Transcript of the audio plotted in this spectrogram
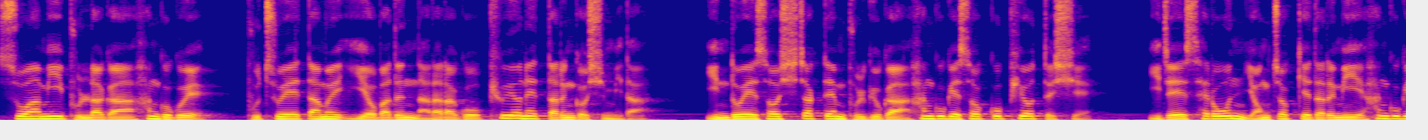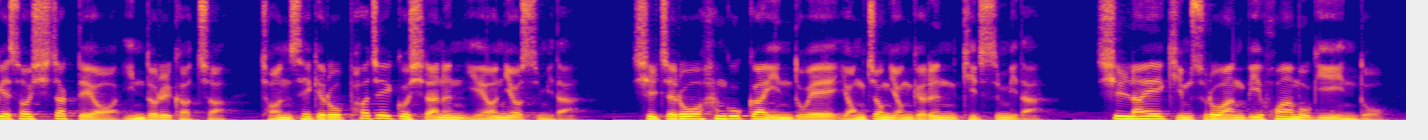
수암이 불라가 한국을 부추의 땀을 이어받은 나라라고 표현했다는 것입니다. 인도에서 시작된 불교가 한국에서 꽃피웠듯이 이제 새로운 영적 깨달음이 한국에서 시작되어 인도를 거쳐 전 세계로 퍼질 것이라는 예언이었습니다. 실제로 한국과 인도의 영적 연결은 깊습니다. 신라의 김수로 왕비 화목이 인도,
